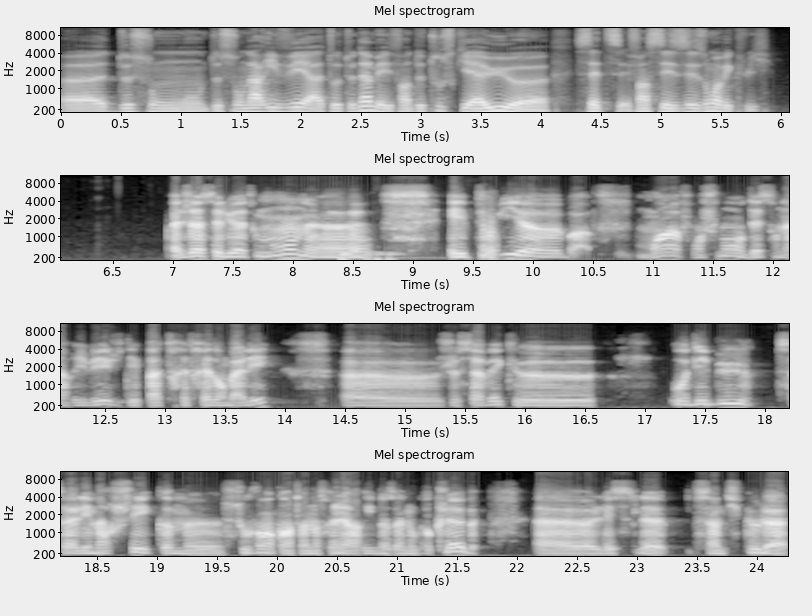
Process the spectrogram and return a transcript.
de son de son arrivée à Tottenham et enfin de tout ce qu'il a eu cette, enfin ces saisons avec lui? Bah, déjà, salut à tout le monde. et puis, bah, moi, franchement, dès son arrivée, j'étais pas très très emballé. je savais que au début, ça allait marcher comme euh, souvent quand un entraîneur arrive dans un nouveau club. Euh, c'est un petit peu la,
